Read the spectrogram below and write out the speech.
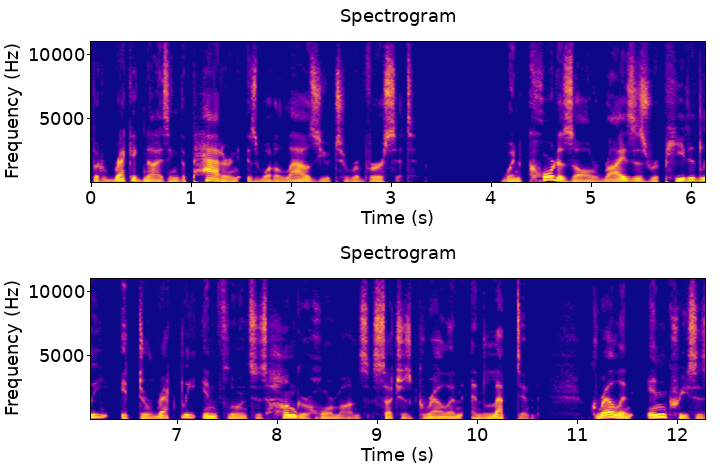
but recognizing the pattern is what allows you to reverse it. When cortisol rises repeatedly, it directly influences hunger hormones such as ghrelin and leptin. Ghrelin increases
